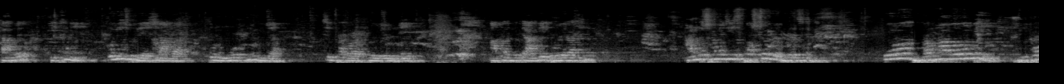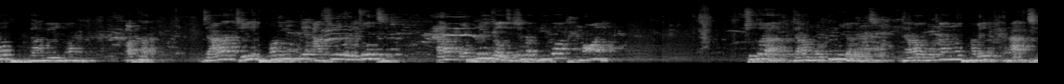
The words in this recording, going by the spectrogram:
তাহলে এখানে কলিযুগে এসে আমরা কোনো মূর্তি পূজা চিন্তা করার প্রয়োজন নেই। আপনাদেরকে আগেই বলে রাখি আমাদের স্বামীজি স্পষ্ট করে বলেছেন কোন ধর্মাবলম্বী বিপদগামী নয়। অর্থাৎ যারা যে ধর্মকে আশ্রয় করে চলছে তারা পথেই চলছে সেটা বিপদ নয়। সুতরাং যারা মূর্তি পূজা করছে, যারা অন্যান্যভাবে রাখছে,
